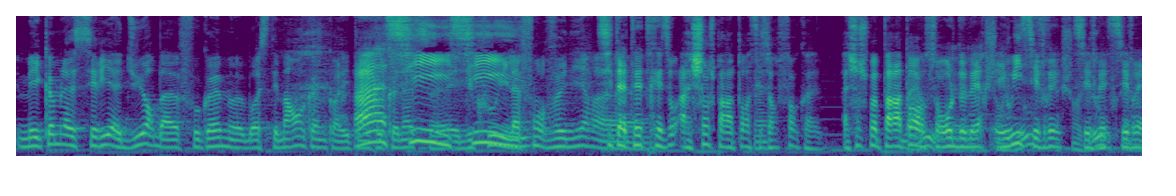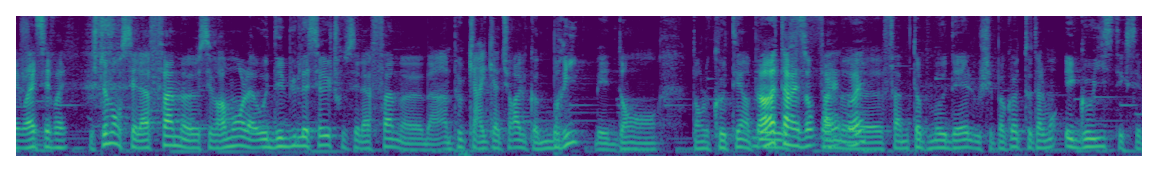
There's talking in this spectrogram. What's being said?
mais comme la série elle dure, bah faut quand même. euh, bon, c'était marrant quand même quand elle était un Ah, peu connasse. si, euh, et si. du coup, ils la font revenir. Si euh, t'as peut-être raison, elle change par rapport à ses ouais. enfants quand même. Elle change pas par rapport Bah à oui, son rôle de elle mère. Et oui, c'est vrai, c'est vrai, c'est vrai, ouais, c'est vrai. Justement, c'est la femme, euh, c'est vraiment là, au début de la série, je trouve que c'est la femme euh, bah, un peu caricaturale comme Brie, mais dans, dans le côté un peu Ouais, t'as raison, femme, ouais, ouais. euh, femme top modèle ou je sais pas quoi, totalement égoïste, etc.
